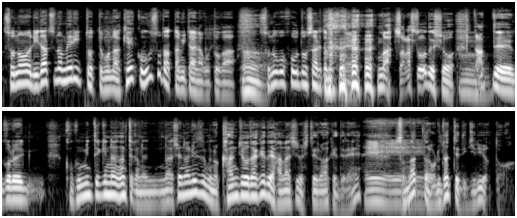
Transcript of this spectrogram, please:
その離脱のメリットってものは結構嘘だったみたいなことが、その後報道されてますね。まあ、そりゃそうでしょう。だって、これ、国民的な、なんていうかね、ナショナリズムの感情だけで話をしてるわけでね、そうなったら俺だってできるよと、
